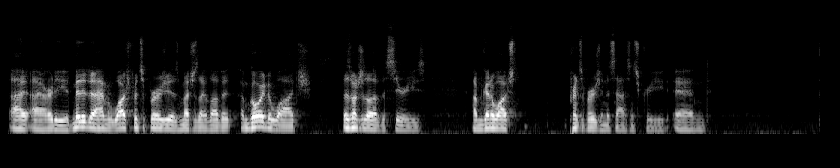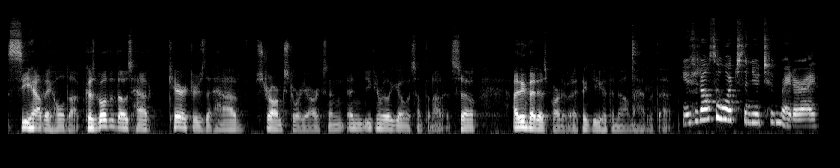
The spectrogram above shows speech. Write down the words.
I, I already admitted I haven't watched Prince of Persia as much as I love it. I'm going to watch as much as I love the series. I'm going to watch Prince of Persia and Assassin's Creed and see how they hold up because both of those have characters that have strong story arcs and and you can really go with something on it. So I think that is part of it. I think you hit the nail on the head with that. You should also watch the new Tomb Raider. I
